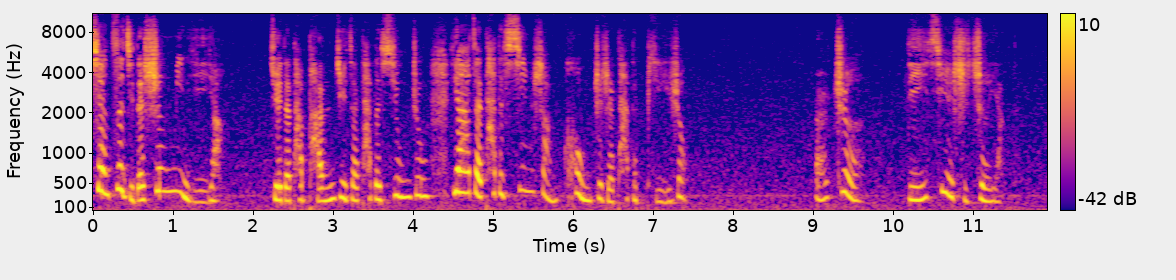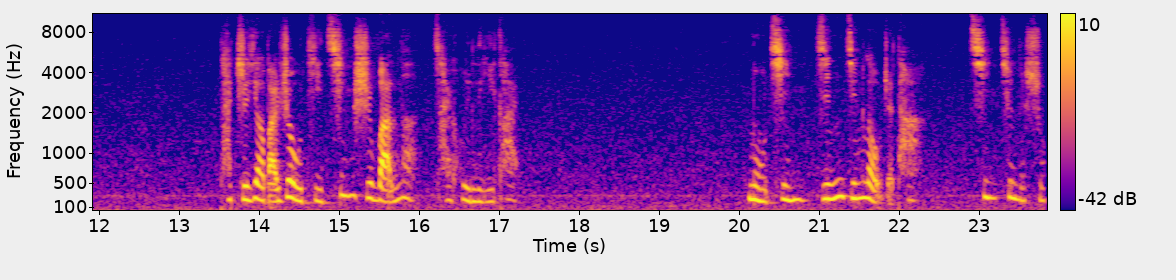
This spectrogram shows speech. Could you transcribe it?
像自己的生命一样，觉得它盘踞在他的胸中，压在他的心上，控制着他的皮肉。而这。的确是这样的，他只要把肉体侵蚀完了，才会离开。母亲紧紧搂着他，轻轻地说：“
